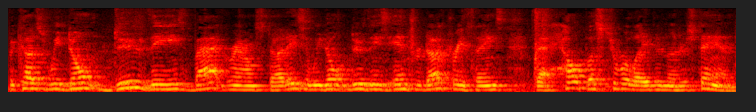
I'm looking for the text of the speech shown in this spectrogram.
because we don't do these background studies and we don't do these introductory things that help us to relate and understand.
